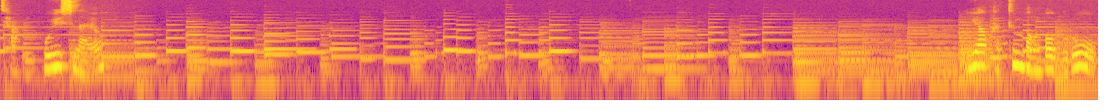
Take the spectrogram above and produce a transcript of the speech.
자, 보이시나요? 이와 같은 방법으로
